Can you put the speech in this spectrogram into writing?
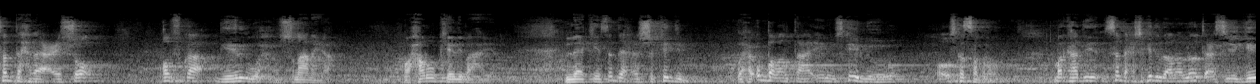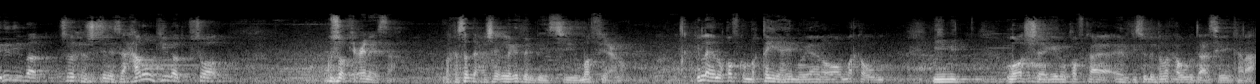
saddexdaa cisho qofka geeridu wax xusnaanaya oo xanuunkeediiba haya laakiin saddex cisho kadib waxay u badan tahay inuu iska iloobo oo iska sabro. Marka haddii saddex cisho kadib alla loo tacsiiyo geeridii baad soo xusuusinaysaa xanuunkii baad ku soo ku soo kicinaysaa. Marka saddex cisho in laga dambaysiiyo ma fiicno ilaa inuu qofku maqan yahay mooyaane oo marka uu yimid loo sheegay inuu qofka ehelkiisu dhinto marka uu tacsiyin karaa.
